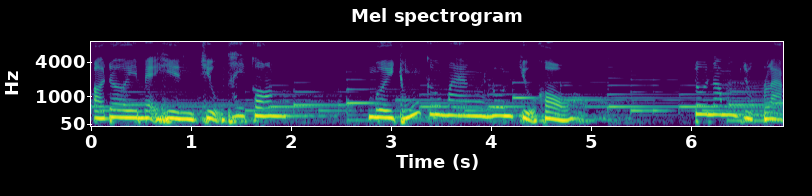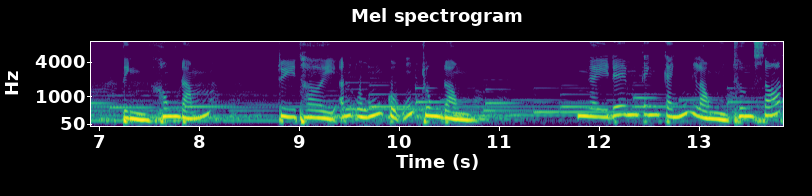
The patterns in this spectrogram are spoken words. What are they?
Ở đời mẹ hiền chịu thay con, Mười chúng cư mang luôn chịu khổ. Đôi năm dục lạc, tình không đắm. Tùy thời ăn uống cũng trung đồng, Ngày đêm canh cánh lòng thương xót,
